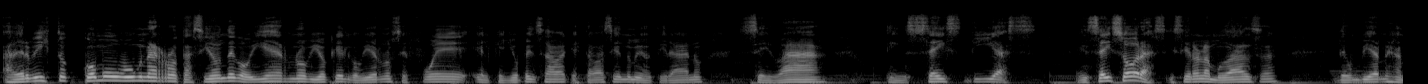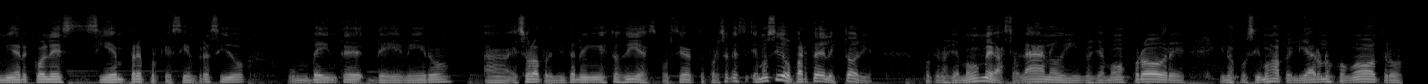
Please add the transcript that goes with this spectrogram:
haber visto cómo hubo una rotación de gobierno, vio que el gobierno se fue, el que yo pensaba que estaba siendo medio tirano, se va en seis días en seis horas hicieron la mudanza de un viernes a miércoles, siempre, porque siempre ha sido un 20 de enero. Ah, eso lo aprendí también en estos días, por cierto. Por eso que hemos sido parte de la historia, porque nos llamamos megasolanos y nos llamamos progres y nos pusimos a pelear unos con otros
